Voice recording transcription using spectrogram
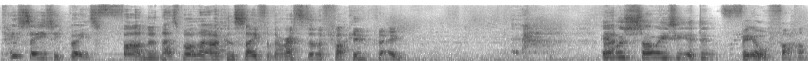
piss easy, but it's fun, and that's what I can say for the rest of the fucking thing. It was so easy it didn't feel fun.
